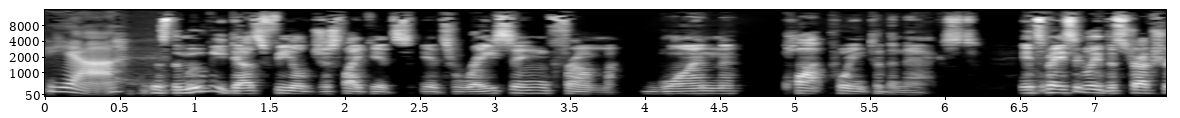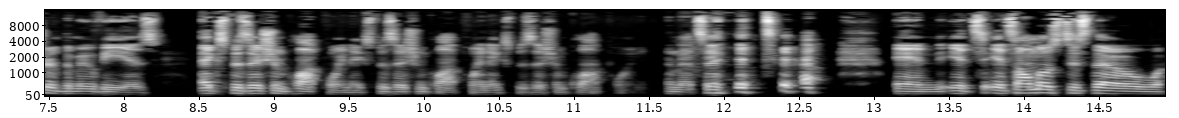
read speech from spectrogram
Yeah. Because the movie does feel just like it's it's racing from one plot point to the next. It's basically the structure of the movie is exposition plot point exposition plot point exposition plot point and that's it. And it's it's almost as though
